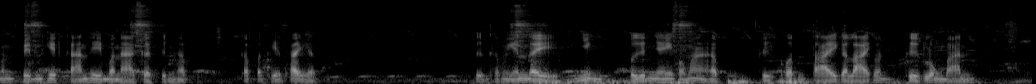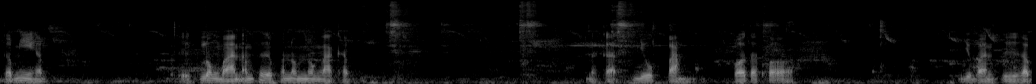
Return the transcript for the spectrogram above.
มันเป็นเหตุการณ์ที่บนาเกิดขึ้นครับ กับประเทศไทยครับซึ่งเขมรได้ยิงปืนใหญ่เข้ามาครับ ถือคนตายกับหลายคนถือโรงพยาบาลก็มีครับ ถือโรงพยาบาลอำเภอพนมนงรักครับแล้วก็ยู่ปั๊มปตทอยู่บ้านพือครับ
